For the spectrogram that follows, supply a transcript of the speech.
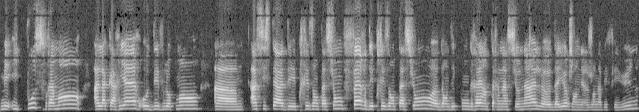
mais ils poussent vraiment à la carrière, au développement, à assister à des présentations, faire des présentations euh, dans des congrès internationaux. Euh, d'ailleurs, j'en avais fait une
